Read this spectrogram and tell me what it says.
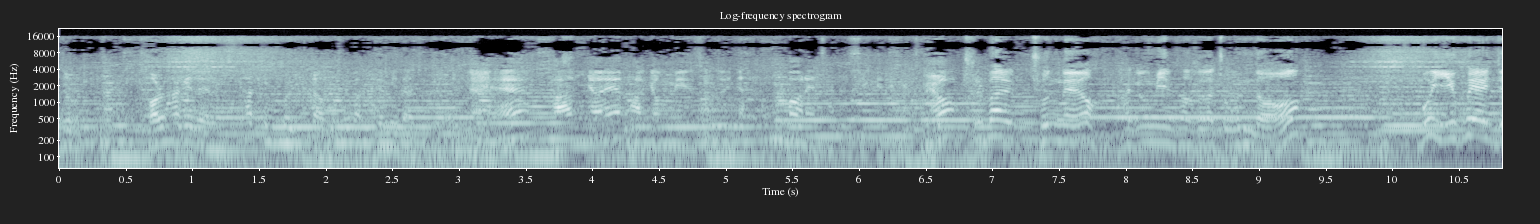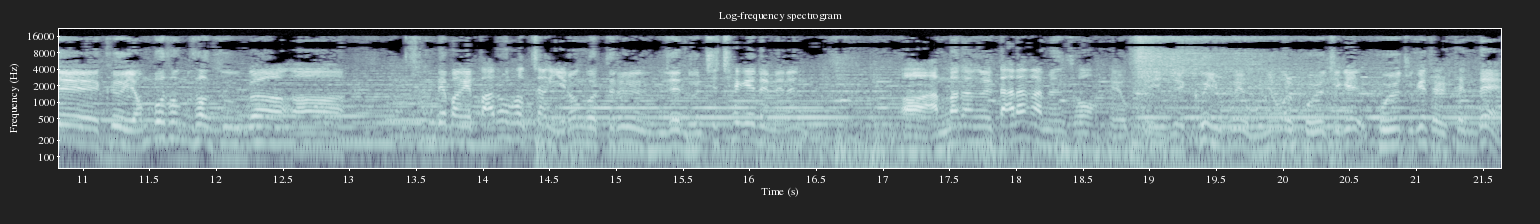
좀덜 하게 되는 starting point라고 생각됩니다. 지금. 네. 반면에 박영민 선수 이제 한 번에 찾을 수 있게 되겠고요. 출발 좋네요. 박영민 선수가 조금 더. 뭐 이후에 이제 그 염보성 선수가 아, 상대방의 빠른 확장 이런 것들을 이제 눈치채게 되면은 아, 앞마당을 따라가면서 역시 이제 그 이후에 운영을 보여주게 보여주게 될 텐데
